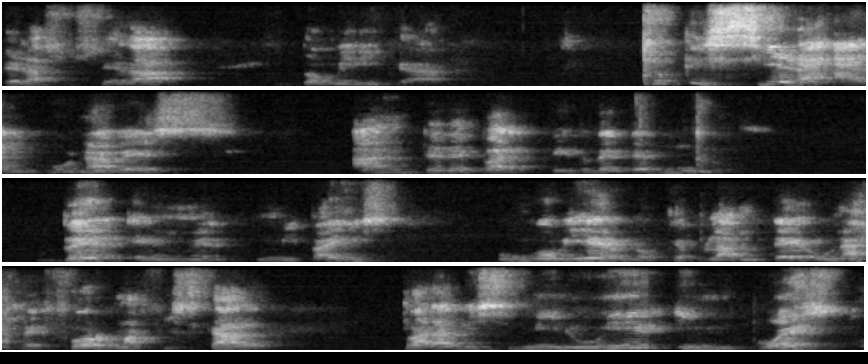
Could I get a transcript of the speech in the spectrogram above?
de la sociedad dominicana. Yo quisiera alguna vez, antes de partir de este mundo, ver en, mi país un gobierno que plantee una reforma fiscal para disminuir impuestos,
